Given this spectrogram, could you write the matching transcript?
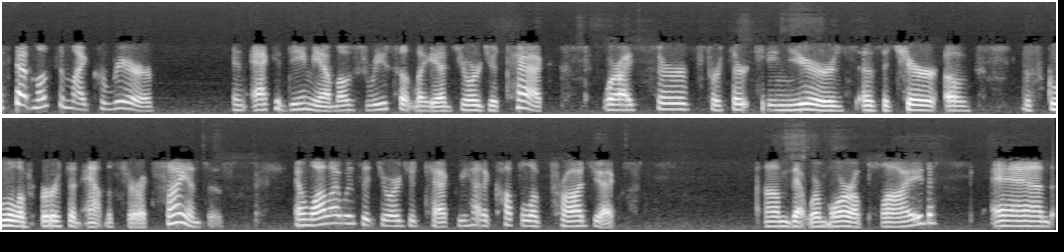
I spent most of my career in academia, most recently at Georgia Tech, where I served for 13 years as the chair of the School of Earth and Atmospheric Sciences. And while I was at Georgia Tech, we had a couple of projects um, that were more applied, and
